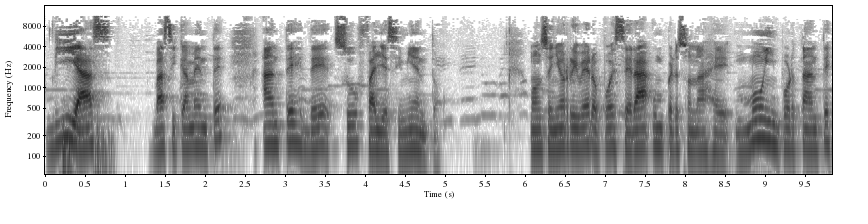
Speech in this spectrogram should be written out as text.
días, básicamente, antes de su fallecimiento. Monseñor Rivero pues será un personaje muy importante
